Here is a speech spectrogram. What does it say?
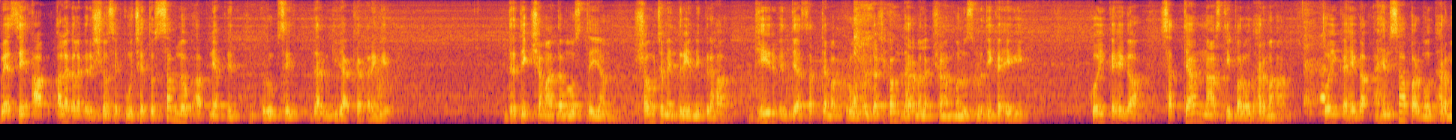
वैसे आप अलग अलग ऋषियों से पूछे तो सब लोग अपने अपने रूप से धर्म की व्याख्या करेंगे। धृति क्षमा दमोस्तेयम शौचमेंद्रिय निग्रह, धीर विद्या सत्यम क्रोध दशकम धर्म लक्षण मनुस्मृति कहेगी। कोई कहेगा सत्यान्नास्ति परो धर्म, कोई कहेगा, अहिंसा परमो धर्म।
